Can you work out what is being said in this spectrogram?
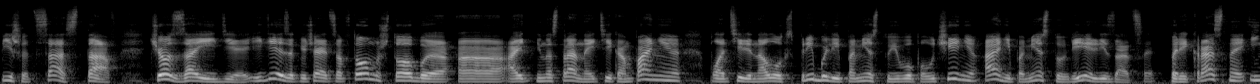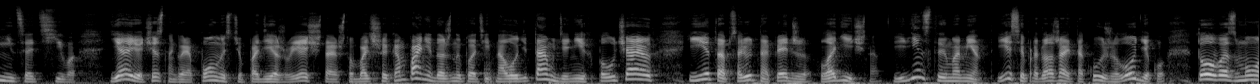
пишет состав. Что за идея? Идея заключается в том, чтобы э, иностранные IT-компании платили налог с прибыли по месту его получения, а не по месту реализации. Прекрасная инициатива. Я ее, честно говоря, полностью поддерживаю. Я считаю, что большие компании должны платить налоги там, где они их получают, и это абсолютно, опять же, логично. Единственный момент, если продолжать такую же логику, то, возможно,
